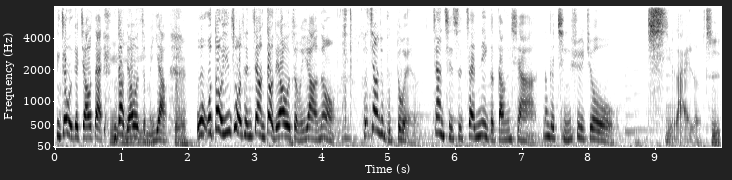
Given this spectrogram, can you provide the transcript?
你给我一个交代，你到底要我怎么样？对，我我都已经做成这样，你到底要我怎么样？那种，可是这样就不对了。这样其实，在那个当下，那个情绪就起来了。是。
